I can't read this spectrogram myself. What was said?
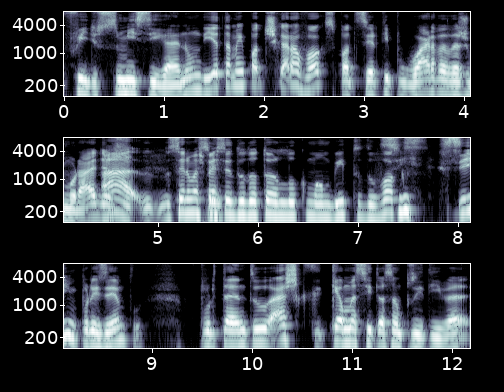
filho semi-cigano, um dia também pode chegar ao Vox, pode ser tipo guarda das muralhas. Ah, ser uma espécie do Dr. Luke Mombito do Vox. Sim, sim, por exemplo. Portanto, acho que, é uma situação positiva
